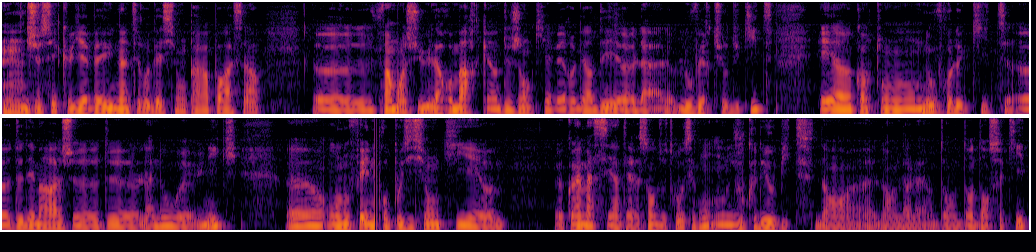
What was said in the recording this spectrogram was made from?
je sais qu'il y avait une interrogation par rapport à ça. Enfin, moi, j'ai eu la remarque hein, de gens qui avaient regardé l'ouverture du kit. Et quand on ouvre le kit de démarrage de l'anneau unique, on nous fait une proposition qui est euh, quand même assez intéressante, je trouve, c'est qu'on ne joue que des hobbits dans, euh, dans, dans, dans, ce kit.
